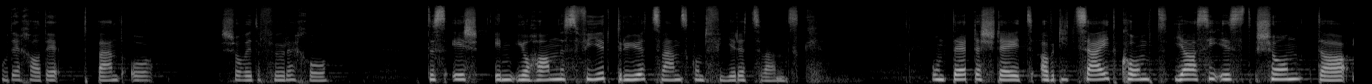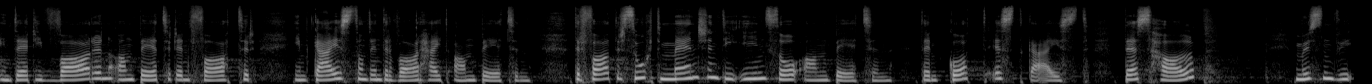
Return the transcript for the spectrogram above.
Und dann kann die Band auch schon wieder vorkommen. Das ist in Johannes 4, 23 und 24. Und dort steht, aber die Zeit kommt, ja, sie ist schon da, in der die wahren Anbeter den Vater im Geist und in der Wahrheit anbeten. Der Vater sucht Menschen, die ihn so anbeten, denn Gott ist Geist. Deshalb müssen, wir,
